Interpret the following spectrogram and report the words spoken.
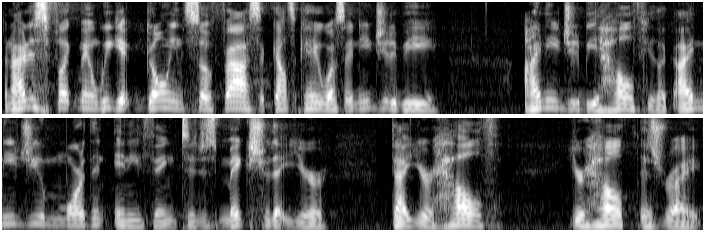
And I just feel like, man, we get going so fast that God's like, hey, Wes, I need you to be, I need you to be healthy. Like I need you more than anything to just make sure that your that your health, your health is right.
